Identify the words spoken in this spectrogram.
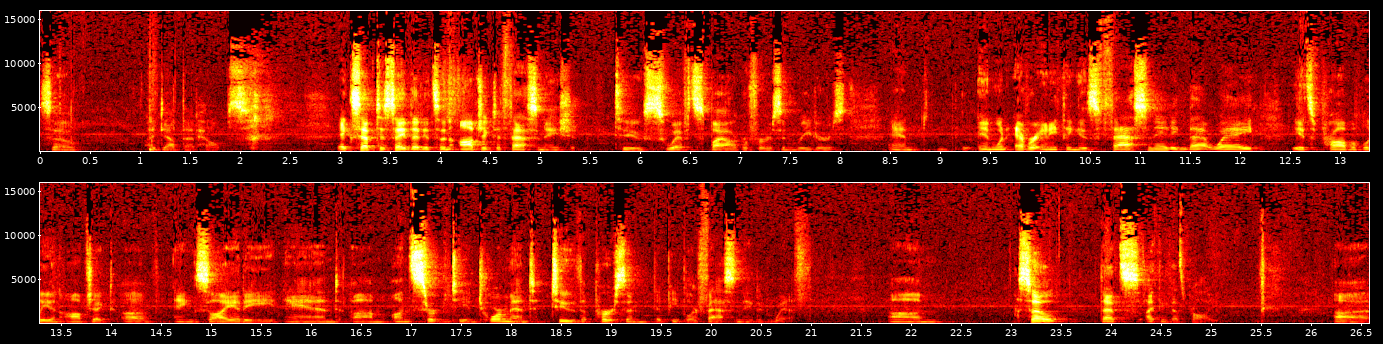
So I doubt that helps. Except to say that it's an object of fascination to Swift's biographers and readers. And, and whenever anything is fascinating that way, it's probably an object of anxiety and um, uncertainty and torment to the person that people are fascinated with. Um, so that's, I think that's probably uh,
